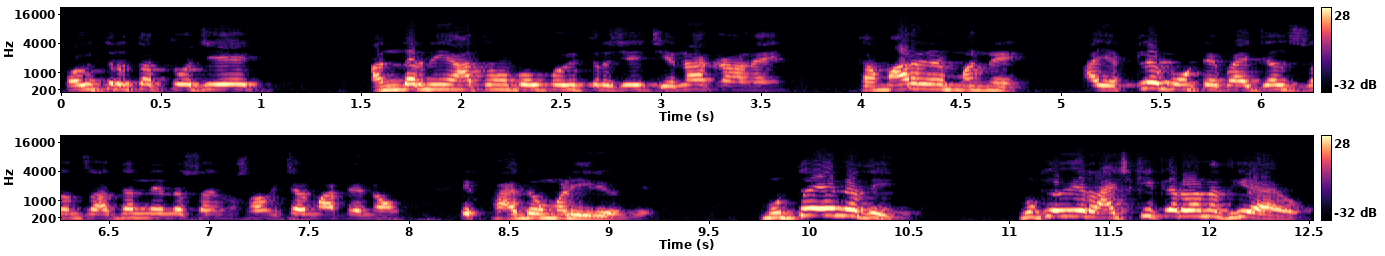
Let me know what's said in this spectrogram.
પવિત્ર તત્વો છે, અંદરની આત્મા બહુ પવિત્ર છે, જેના કારણે તમારે મને આ એટલે મોટે પાયે જલ સંસાધનને સંરક્ષણ માટેનો એક ફાયદો મળી રહ્યો છે. મુદ્દો એ નથી હું કહું એ રાજકીય કરવા નથી આવ્યો.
